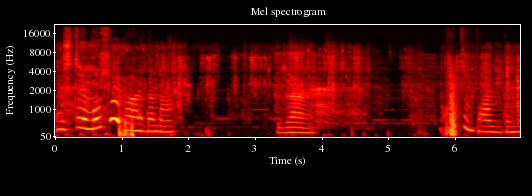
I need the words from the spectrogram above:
Пусти, можеш Вардена? Зараз. Хочу Вардена.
